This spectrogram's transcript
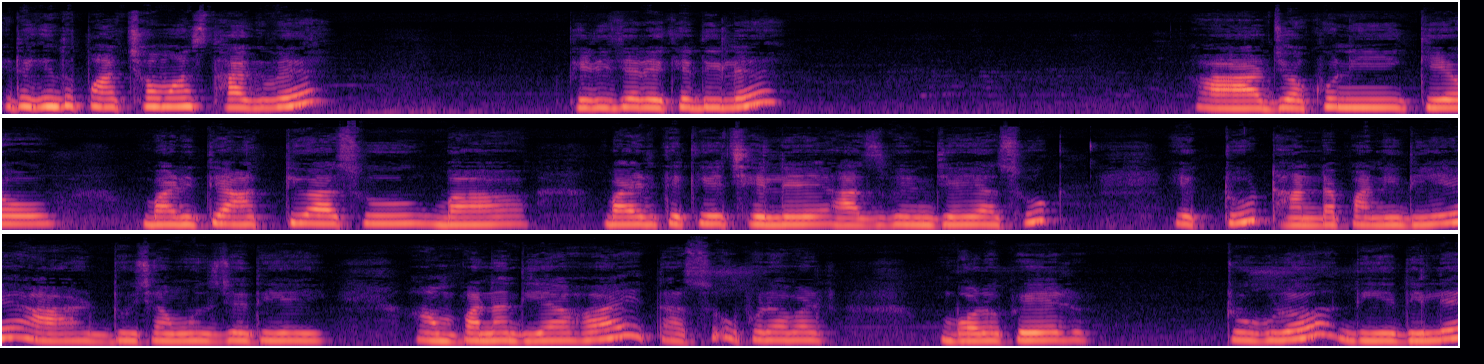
এটা কিন্তু পাঁচ, ছ মাস থাকবে ফ্রিজে রেখে দিলে। আর যখনই কেউ বাড়িতে আত্মীয় আসুক বা বাইরে থেকে ছেলে হাজবেন্ড যেই আসুক, একটু ঠান্ডা পানি দিয়ে আর দু চামচ যদি এই আমপানা দেওয়া হয়, তার উপরে আবার বরফের টুকরো দিয়ে দিলে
